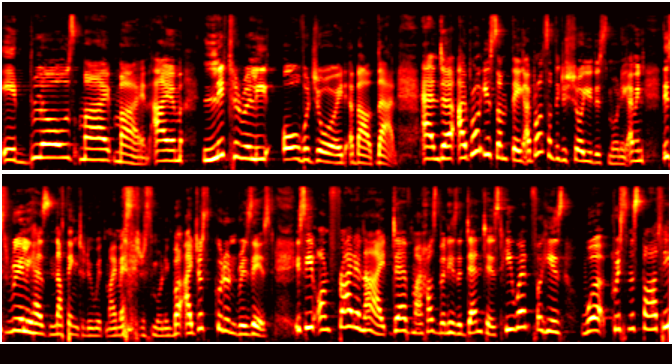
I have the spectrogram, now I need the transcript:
it blows my mind. I am literally overjoyed about that. And uh, I brought you something, I brought something to show you this morning. I mean, this really has nothing to do with my message this morning, but I just couldn't resist. You see, on Friday night, Dev, my husband, he's a dentist, he went for his work Christmas party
